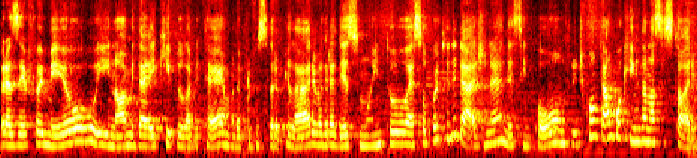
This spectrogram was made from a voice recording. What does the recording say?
Prazer foi meu e em nome da equipe do Labtermo, da professora Pilar, eu agradeço muito essa oportunidade, né, desse encontro e de contar um pouquinho da nossa história.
